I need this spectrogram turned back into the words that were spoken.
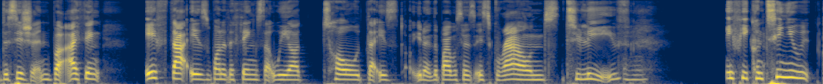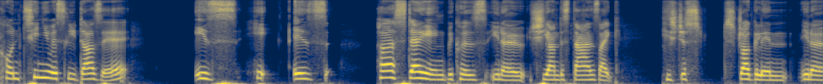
decision but i think if that is one of the things that we are told that is you know the bible says is grounds to leave mm-hmm. if he continue continuously does it is he is her staying because you know she understands like he's just struggling you know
